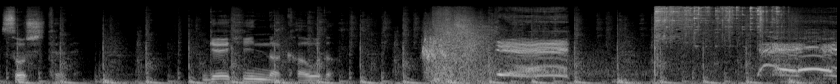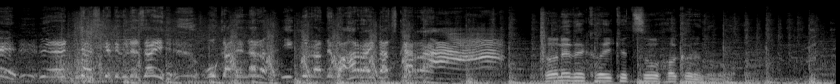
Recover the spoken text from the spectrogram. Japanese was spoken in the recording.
そして下品な顔だ。助けてください。お金ならいくらでも払いますから。金で解決を図るのは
